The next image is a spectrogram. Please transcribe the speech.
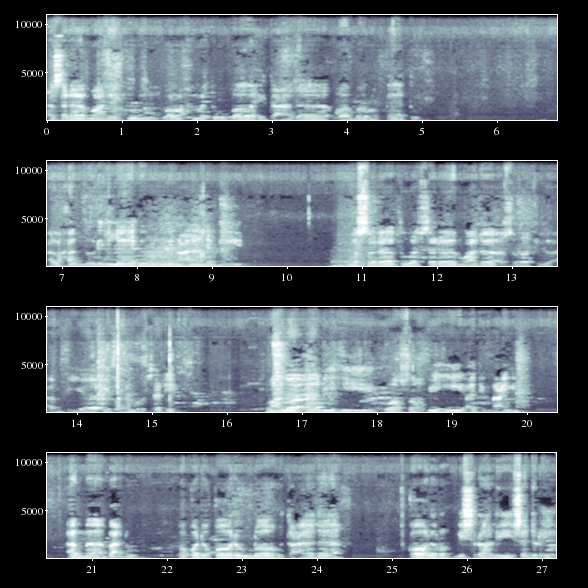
السلام عليكم ورحمة الله تعالى وبركاته. الحمد لله رب العالمين والصلاة والسلام على أشرف الأنبياء والمرسلين وعلى آله وصحبه أجمعين. أما بعد وقد قال الله تعالى قال رب اشرح لي صدري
